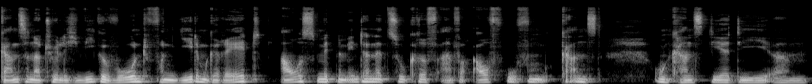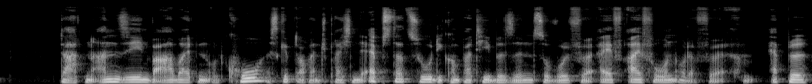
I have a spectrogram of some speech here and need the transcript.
Ganze natürlich wie gewohnt von jedem Gerät aus mit einem Internetzugriff einfach aufrufen kannst und kannst dir die ähm, Daten ansehen, bearbeiten und Co. Es gibt auch entsprechende Apps dazu, die kompatibel sind, sowohl für iPhone oder für ähm, Apple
